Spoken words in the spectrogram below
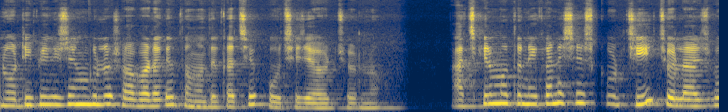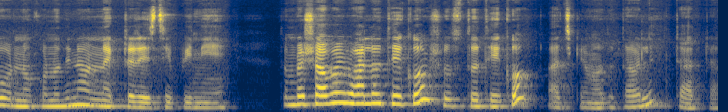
নোটিফিকেশানগুলো সবার আগে তোমাদের কাছে পৌঁছে যাওয়ার জন্য। আজকের মতন এখানে শেষ করছি। চলে আসব অন্য কোনো দিন অন্য একটা রেসিপি নিয়ে। তোমরা সবাই ভালো থেকো, সুস্থ থেকো। আজকের মতো তাহলে, টাটা।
